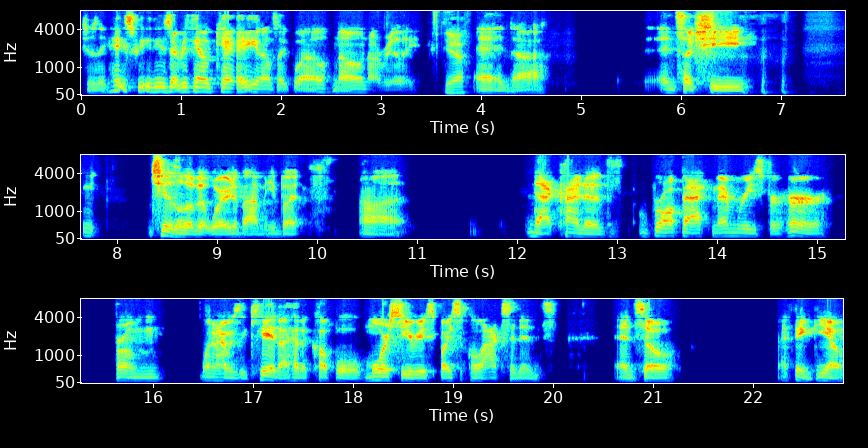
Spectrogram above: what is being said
she was like, Hey, sweetie, is everything okay? And I was like, Well, no, not really. Yeah. And, uh, and so she, she was a little bit worried about me, but, uh, that kind of brought back memories for her from when I was a kid, I had a couple more serious bicycle accidents. And so I think, you know,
